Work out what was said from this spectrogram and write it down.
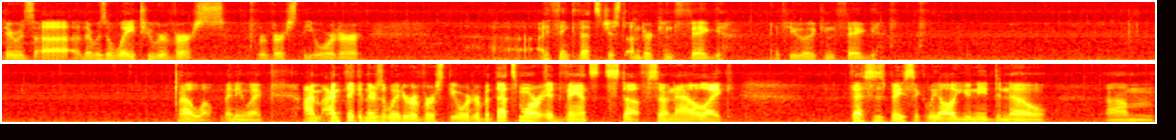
There was uh, there was a way to reverse reverse the order. Uh, I think that's just under config. If you go to config Oh well, anyway. I'm I'm thinking there's a way to reverse the order, but that's more advanced stuff. So now like this is basically all you need to know. Um,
